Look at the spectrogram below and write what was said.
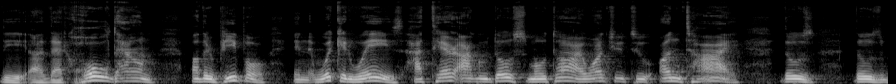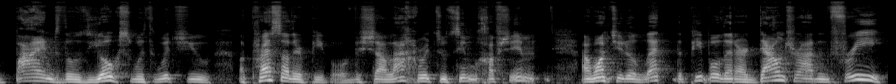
the uh, that hold down other people in wicked ways hater agudos motar I want you to untie those those binds, those yokes with which you oppress other people. I want you to let the people that are downtrodden free.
